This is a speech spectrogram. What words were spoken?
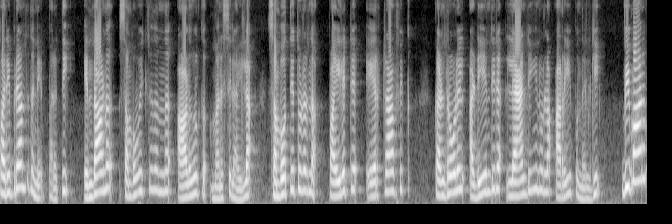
പരിഭ്രാന്തി തന്നെ പരത്തി. എന്താണ് സംഭവിക്കുന്നതെന്ന് ആളുകൾക്ക് മനസ്സിലായില്ല. സംഭവത്തെ തുടർന്ന് പൈലറ്റ് എയർ ട്രാഫിക് കൺട്രോളിൽ അടിയന്തര ലാൻഡിങ്ങിനുള്ള അറിയിപ്പ് നൽകി. വിമാനം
